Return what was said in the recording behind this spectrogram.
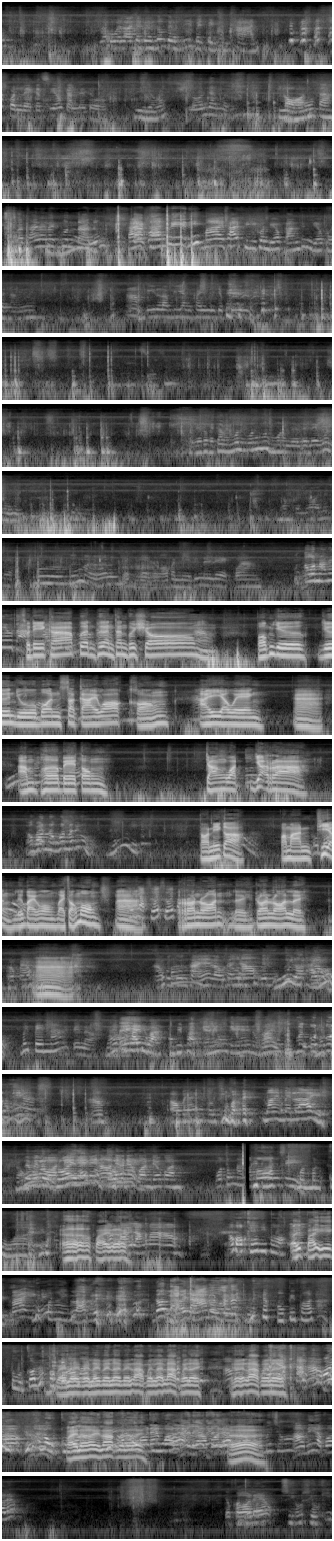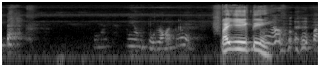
เราเวลาจะเดินต้องเดินที่เป็นเป็นคันคานคนแรกก็เซี่ยวกันเลยตัวเดี๋ยวร้อนยังเหมือนหลอนตามาท้ายไล่ๆคนด่านึงท้ายท้าอยงพี่นี่ไม่ท้ายผีคนเดียวกันถึงเดียวคนนั้นอ้าวปีนระเบียงใครมันจะปีน เดี๋ยวเราไป ทำให้มุ่นมุนมุนมุนเลยเร็วๆว่าหนูต้องเป็นร้อยไม่แตกอืมขึ้นมามันนี่เราเอาพันนี้ถึงได้เลขกว้างโตนมาเร็วตาสวัสดีครับเพื่อนเพื่อนท่านผู้ชม ผมยืนยืนอยู่บนสกายวอล์กของไอยาเวงอ่าอำเภอเบตง จังหวัดยะราสองคนสองคนมาเร็ว ตอนนี้ก็ประมาณเที่ยงหรือบ่ายโมงบ่ายสองโมงอ่า อยากสวยๆร้อนร้อนๆเลย ร้อนร้อนๆเลย อ่า เอาคุณตุนถ่ายให้เราใช่ไหมอุ้ยเราถ่ายรูปไม่เป็นนะไม่เป็นเหรอเดี๋ยวให้พี่ถ่ายดีกว่าของพี่ผัดแกนี่ของแกหนูไม่มากดกดเนี่ย เอาเอาไปให้ตรงที่ใบไม่เป็นไรเดี๋ยวไม่หลวมนี่นี่นี่เอาเดี๋ยวเดี๋ยวก่อนเดี๋ยวก่อนว่าตรงไหนพี่มอพังดสิมันมันกลัวพี่พัดเออ ไปเลยถอยหลังมา เอาเอาโอเคนี่พอไปไปอีก มาอีกไม่นิดเป็นไรรักเลยเดินถอยหลังเลยเอาพี่พัดตูดก็ลงไปเลยไปเลยไปเลยไปลากไปเลยลากไปเลย เออลากไปเลย เอาตลกไปเลยลากไปเลย พอแล้วพอแล้วพอแล้วเออ ไม่ชอบเอานี่อะพอแล้วเดี๋ยวพอแล้วเสียวเสียวขี้แตกไม่เอาตูดร้อนด้วยไปอีกดิ ไม่เอากูไป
